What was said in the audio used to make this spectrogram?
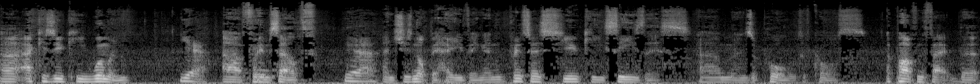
uh, Akizuki woman Yeah. uh, for himself, Yeah. and she's not behaving. And Princess Yuki sees this um, and is appalled, of course. Apart from the fact that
